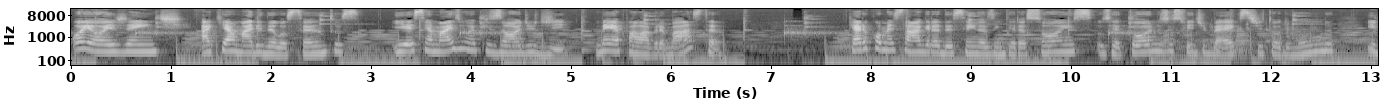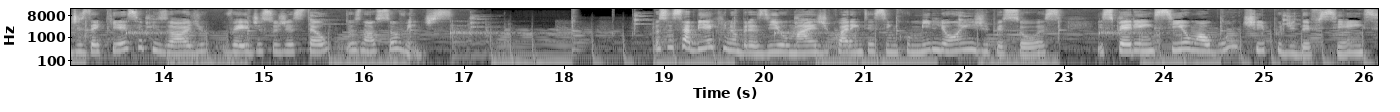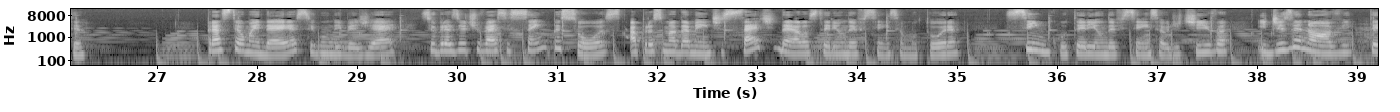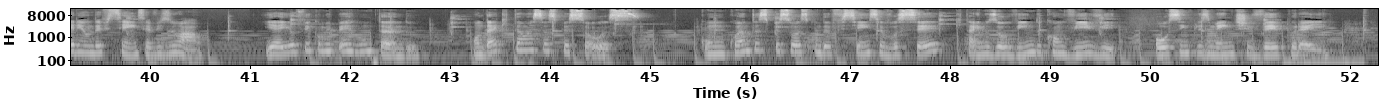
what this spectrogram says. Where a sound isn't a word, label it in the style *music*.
Oi, oi, gente! Aqui é a Mari de Los Santos e esse é mais um episódio de Meia Palavra Basta? Quero começar agradecendo as interações, os retornos e os feedbacks de todo mundo e dizer que esse episódio veio de sugestão dos nossos ouvintes. Você sabia que no Brasil mais de 45 milhões de pessoas experienciam algum tipo de deficiência? Para se ter uma ideia, segundo o IBGE, se o Brasil tivesse 100 pessoas, aproximadamente 7 delas teriam deficiência motora, 5 teriam deficiência auditiva e 19 teriam deficiência visual. E aí eu fico me perguntando, onde é que estão essas pessoas? Com quantas pessoas com deficiência você, que está aí nos ouvindo, convive ou simplesmente vê por aí?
